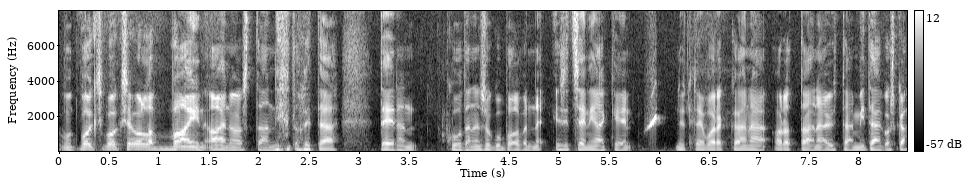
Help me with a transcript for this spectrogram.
mutta voiko, voiko se olla vain ainoastaan niin, että oli tämä teidän kultainen sukupolvenne ja sitten sen jälkeen nyt ei voidakaan enää odottaa enää yhtään mitään, koska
